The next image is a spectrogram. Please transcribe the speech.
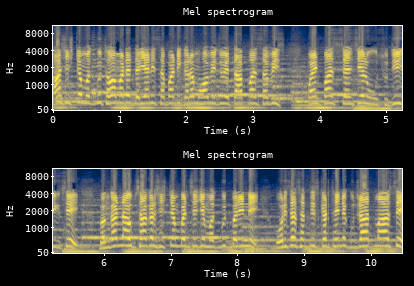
આ સિસ્ટમ મજબૂત થવા માટે દરિયાની સપાટી ગરમ હોવી જોઈએ. તાપમાન છવ્વીસ પોઈન્ટ પાંચ સેન્સિયલ સુધી છે. બંગાળના ઉપસાગર સિસ્ટમ બનશે જે મજબૂત બનીને ઓરિસ્સા છત્તીસગઢ થઈને ગુજરાતમાં આવશે.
